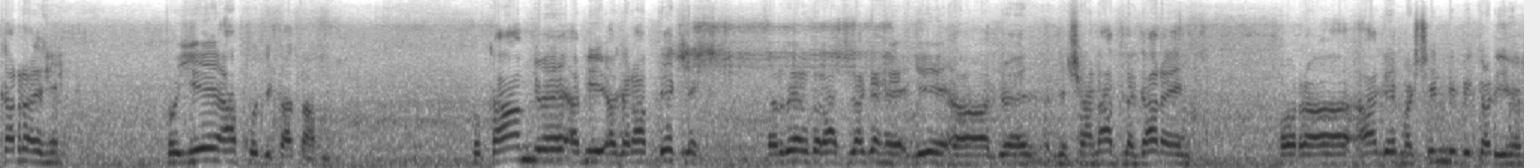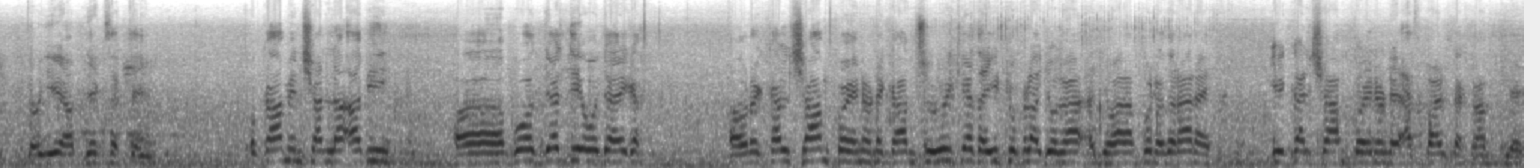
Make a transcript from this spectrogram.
کر رہے ہیں۔ تو یہ آپ کو دکھاتا ہوں۔ تو کام جو ہے، ابھی اگر آپ دیکھ لیں، سروے وغیرہ لگے ہیں۔ یہ جو ہے، نشانات لگا رہے ہیں۔ اور آگے مشین بھی کڑی ہے۔ تو یہ آپ دیکھ سکتے ہیں۔ تو کام انشاءاللہ ابھی بہت جلدی ہو جائے گا۔ اور کل شام کو انہوں نے کام شروع کیا تھا یہ ٹکڑا جو جو آپ کو نظر آ رہا ہے یہ کل شام کو انہوں نے اسپالٹ کا کام کیا ہے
